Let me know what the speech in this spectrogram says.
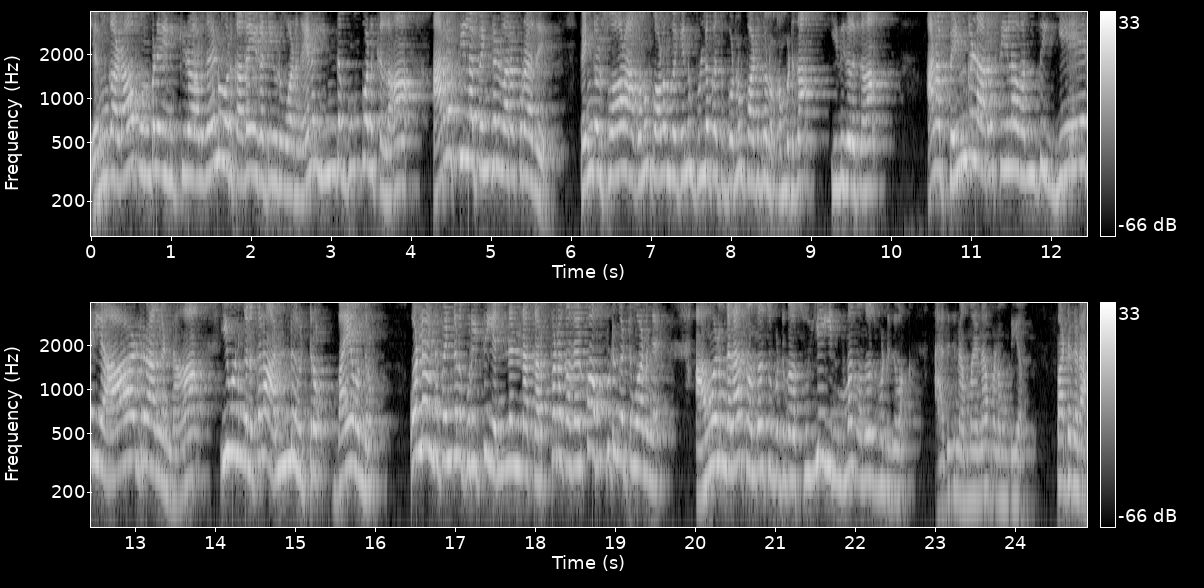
எங்கடா பொம்பளை நிற்கிறாளுங்கன்னு ஒரு கதையை கட்டி விடுவானுங்க. ஏன்னா இந்த கும்பலுக்கெல்லாம் அரசியல பெண்கள் வரக்கூடாது. பெண்கள் சோறாகணும் குழம்பு வைக்கணும் புள்ள பத்து போடணும் படுக்கணும். அப்படிதான் இதுகளுக்கெல்லாம். ஆனால் பெண்கள் அரசியலாக வந்து ஏறி ஆடுறாங்கன்னா இவனுங்களுக்கெல்லாம் அள்ளு விட்டுரும் பயம் வந்துடும் உடனே அந்த பெண்கள் குறித்து என்னென்ன கற்பனை கதை இருக்கோ அம்பிட்டும் கட்டுவானுங்க. அவனுங்களாம் சந்தோஷப்பட்டுக்குவான் சுய இன்பமாக சந்தோஷப்பட்டுக்குவான். அதுக்கு நம்ம என்ன பண்ண முடியும்? பாட்டுக்கடா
